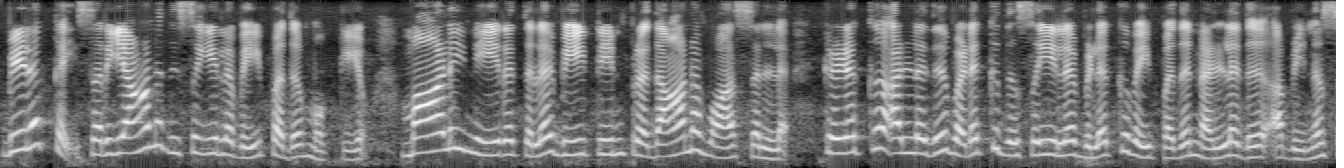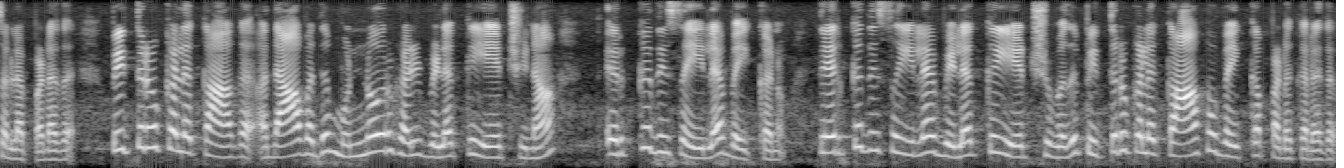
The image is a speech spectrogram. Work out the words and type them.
விளக்கை சரியான திசையில் வைப்பது முக்கியம். மாலை நேரத்தில் வீட்டின் பிரதான வாசல்ல கிழக்கு அல்லது வடக்கு திசையில் விளக்கு வைப்பது நல்லது அப்படின்னு சொல்லப்படுது. பித்ருக்களுக்காக அதாவது முன்னோர்கள் விளக்கு ஏற்றினா தெற்கு திசையில் வைக்கணும். தெற்கு திசையில் விளக்கு ஏற்றுவது பித்ருக்களுக்காக வைக்கப்படுகிறது.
